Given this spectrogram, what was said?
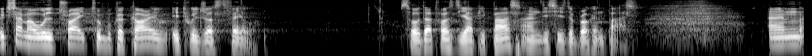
each time I will try to book a car, it will just fail. So that was the happy pass, and this is the broken pass. And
